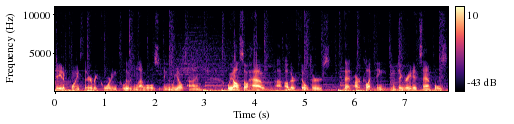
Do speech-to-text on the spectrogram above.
data points that are recording pollutant levels in real time. We also have uh, other filters that are collecting integrated samples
